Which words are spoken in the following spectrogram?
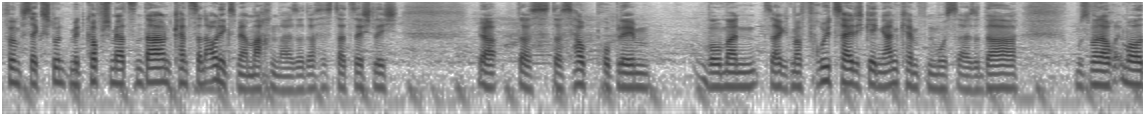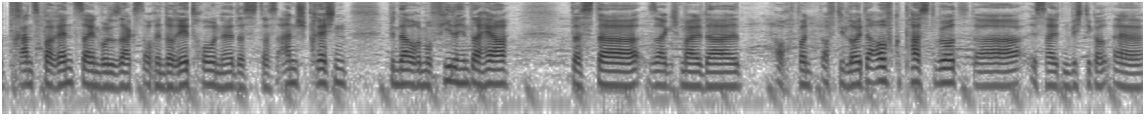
fünf, sechs Stunden mit Kopfschmerzen da und kannst dann auch nichts mehr machen. Also das ist tatsächlich ja, das, das Hauptproblem, wo man, sage ich mal, frühzeitig gegen ankämpfen muss. Also da muss man auch immer transparent sein, wo du sagst, auch in der Retro, ne, das, das Ansprechen. Ich bin da auch immer viel hinterher, dass da, sage ich mal, da auch von, auf die Leute aufgepasst wird. Da ist halt ein wichtiger, äh,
